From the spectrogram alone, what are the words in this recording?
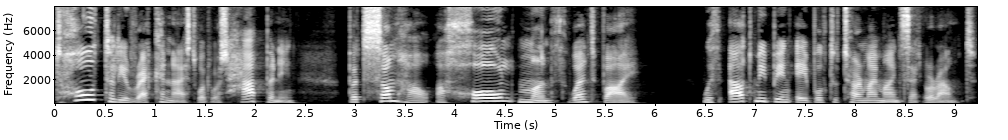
totally recognized what was happening, but somehow a whole month went by without me being able to turn my mindset around.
